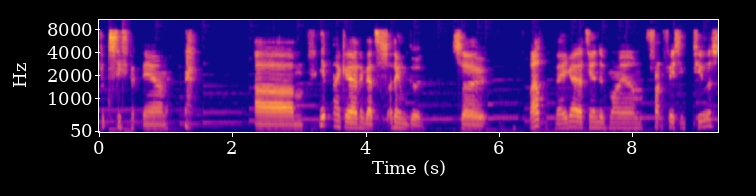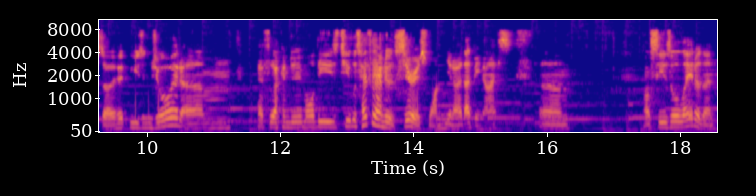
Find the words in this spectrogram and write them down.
Put Staci back down. um, yep, okay, I think that's, I think I'm good. So, well, there you go. That's the end of my um, front-facing tier list. I hope you enjoyed. Um, hopefully, I can do more of these tier lists. Hopefully, I can do a serious one. You know, that'd be nice. Um, I'll see you all later then.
